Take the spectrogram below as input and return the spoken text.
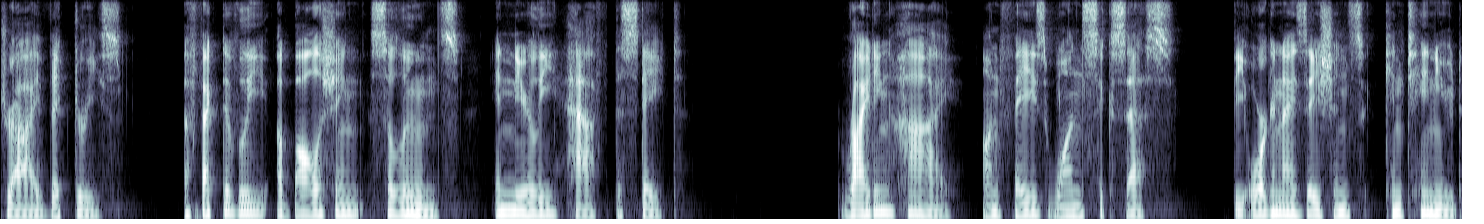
dry victories, effectively abolishing saloons in nearly half the state. Riding high on Phase 1 success, the organizations continued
